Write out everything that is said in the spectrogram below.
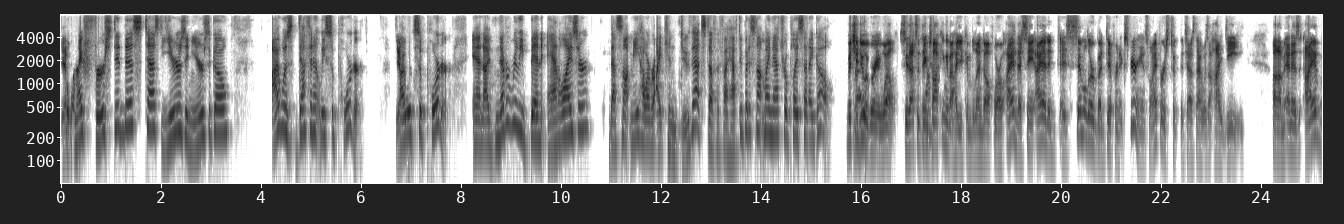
Yep. But when I first did this test years and years ago, I was definitely supporter. Yep. I was supporter. And I've never really been analyzer. That's not me. However, I can do that stuff if I have to, but it's not my natural place that I go. But you right? do it very well. See, that's the thing. Yeah. Talking about how you can blend off four. I had the same. I had a, a, similar but different experience when I first took the test. I was a high D, um, and as I've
